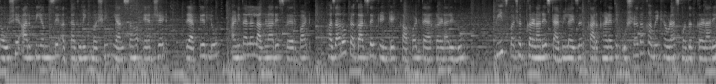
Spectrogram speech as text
नऊशे आर पी एमचे अत्याधुनिक मशीन यांसह एअरजेट रॅपिर लूम आणि त्याला लागणारे स्पेअर पार्ट हजारो प्रकारचे प्रिंटेड कापड तयार करणारे लूम वीज बचत करणारे स्टॅबिलायझर कारखान्यातील उष्णता कमी ठेवण्यास मदत करणारे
